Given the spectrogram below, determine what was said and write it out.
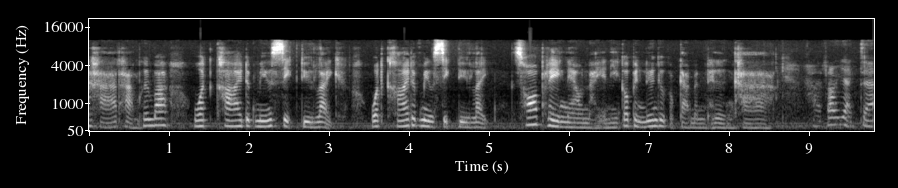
นะคะ ถามเพื่อนว่า what kind of music do you like what kind of music do you like ชอบเพลงแนวไหน อันนี้ก็เป็นเรื่องเกี่ยวกับการบันเทิงค่ะค่ะเราอยากจะ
